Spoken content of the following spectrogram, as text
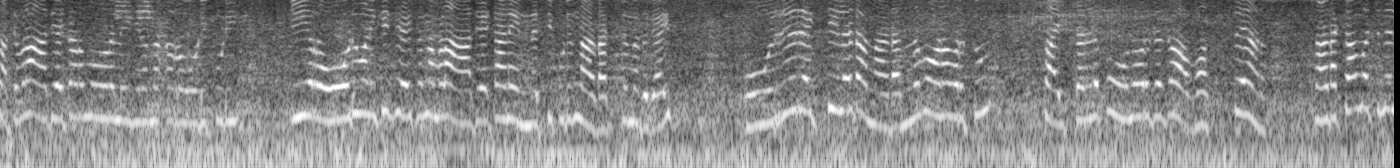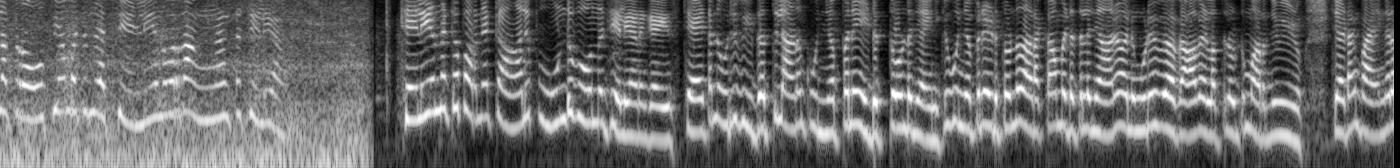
സത്യം ആദ്യമായിട്ടാണ് തോന്നണല്ലേ ഇങ്ങനെ റോഡിൽ കൂടി ഈ റോഡ് പണിക്ക് ശേഷം നമ്മൾ ആദ്യമായിട്ടാണ് എൻ എച്ച് കൂടി നടക്കുന്നത് ഗൈസ് ഒരു രക്ഷയില്ലട്ടോ. നടന്നു പോണവർക്കും സൈക്കിളിൽ പോകുന്നവർക്കൊക്കെ അവസ്ഥയാണ്. നടക്കാൻ പറ്റുന്നില്ല ക്രോസ് ചെയ്യാൻ പറ്റുന്നില്ല ചെളി എന്ന് പറഞ്ഞാൽ അങ്ങനത്തെ ചെളിയാണ്. ചെളി എന്നൊക്കെ പറഞ്ഞ കാൽ പൂണ്ടു പോകുന്ന ചെളിയാണ് ഗൈസ് ചേട്ടൻ ഒരു വിധത്തിലാണ് കുഞ്ഞപ്പനെ എടുത്തോണ്ട് ഞാൻ എനിക്ക് കുഞ്ഞപ്പനെ എടുത്തോണ്ട് നടക്കാൻ പറ്റത്തില്ല. ഞാനും അവനും കൂടി ആ വെള്ളത്തിലോട്ട് മറിഞ്ഞു വീഴും ചേട്ടൻ ഭയങ്കര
